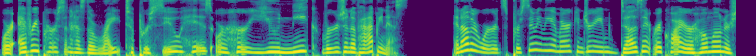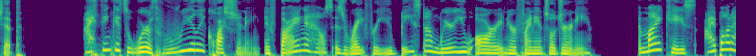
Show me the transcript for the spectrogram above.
where every person has the right to pursue his or her unique version of happiness. In other words, pursuing the American dream doesn't require home ownership. I think it's worth really questioning if buying a house is right for you based on where you are in your financial journey. In my case, I bought a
